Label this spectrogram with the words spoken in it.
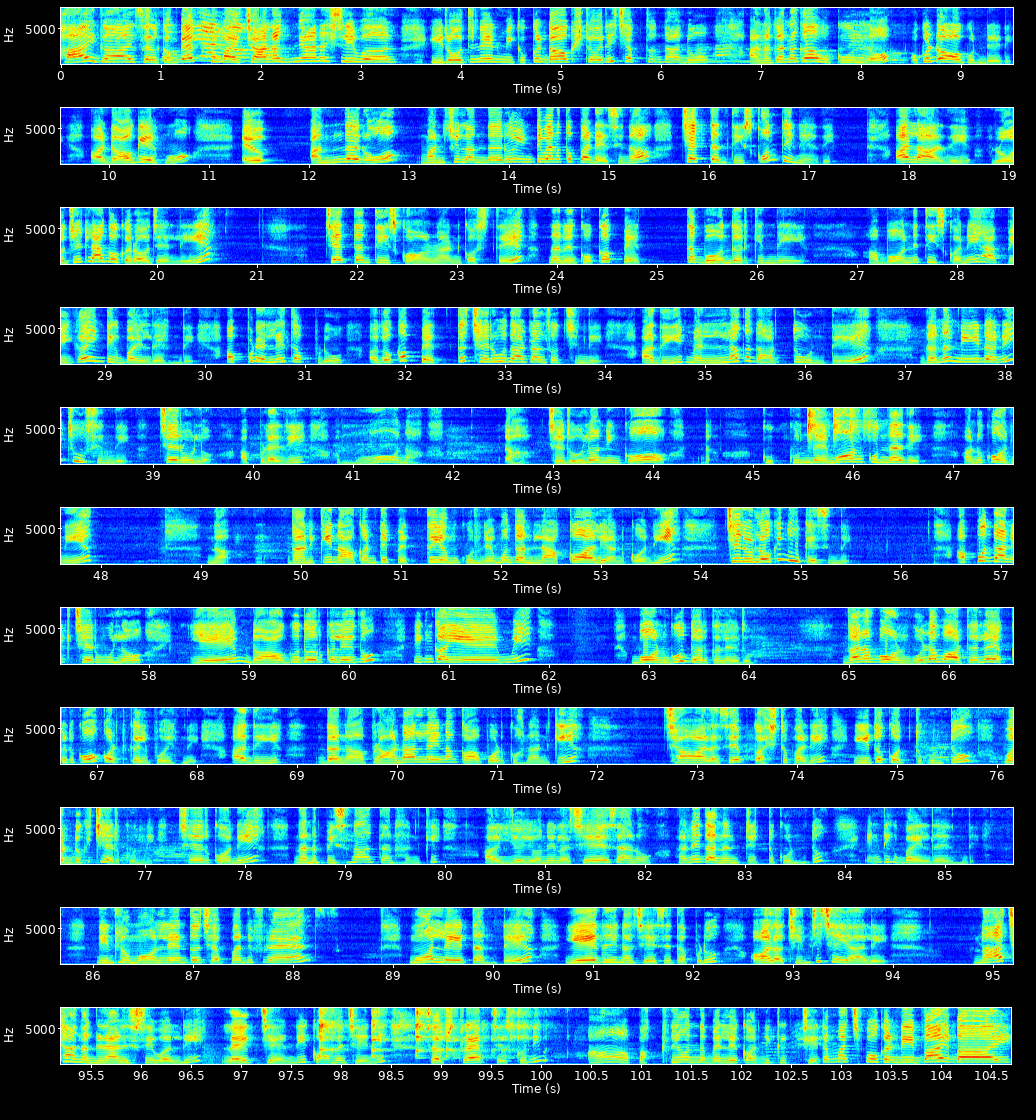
Hi guys welcome back to my channel Gnana Srival ఈరోజు నేను మీకు ఒక డాగ్ స్టోరీ చెప్తున్నాను. అనగనగా ఒక ఊళ్ళో ఒక డాగ్ ఉండేది. ఆ డాగ్ ఏమో అందరూ మనుషులందరూ ఇంటి వెనక పడేసిన చెత్తను తీసుకొని తినేది. అలా అది రోజుట్లాగా ఒక రోజు వెళ్ళి చెత్తను తీసుకోవడానికి వస్తే దానికి ఒక పెద్ద బోన్ దొరికింది. ఆ బోన్ని తీసుకొని హ్యాపీగా ఇంటికి బయలుదేరింది. అప్పుడు వెళ్ళేటప్పుడు అదొక పెద్ద చెరువు దాటాల్సి వచ్చింది. అది మెల్లగా దాటుతూ ఉంటే దాని నీడని చూసింది చెరువులో. అప్పుడు అది అమ్మో నా చెరువులో ఇంకో కుక్కుందేమో అనుకుంది అది అనుకొని నా దానికి నాకంటే పెద్ద ఎముకుందేమో దాన్ని లాక్కోవాలి అనుకొని చెరువులోకి దూకేసింది. అప్పుడు దానికి చెరువులో ఏం డాగు దొరకలేదు ఇంకా ఏమి బోనుగు దొరకలేదు. దాని బోన్ కూడా వాటర్లో ఎక్కడికో కొట్టుకెళ్ళిపోయింది. అది దాని ప్రాణాలైనా కాపాడుకోవడానికి చాలాసేపు కష్టపడి ఈత కొట్టుకుంటూ ఒడ్డుకి చేరుకుంది. చేరుకొని నన్ను పిసినాతనానికి అయ్యయ్యో నేను ఇలా చేశాను అని దానిని తిట్టుకుంటూ ఇంటికి బయలుదేరింది. దీంట్లో మోల్ ఏంటో చెప్పండి ఫ్రెండ్స్. మోన్ లేట్ అంటే ఏదైనా చేసేటప్పుడు ఆలోచించి చేయాలి. నా ఛానల్ జ్ఞానశ్రీ వాళ్ళని లైక్ చేయండి కామెంట్ చేయండి సబ్స్క్రైబ్ చేసుకొని పక్కనే ఉన్న బెల్ ఐకాన్ని క్లిక్ చేయడం మర్చిపోకండి. Bye bye.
